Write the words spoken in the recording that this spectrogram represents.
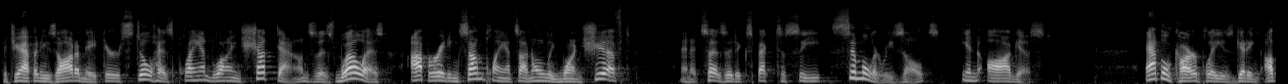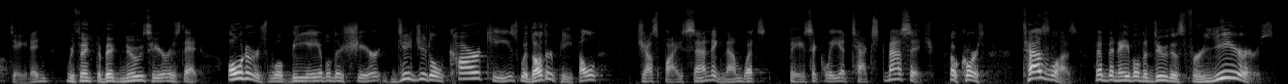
The Japanese automaker still has planned line shutdowns as well as operating some plants on only one shift, and it says it expects to see similar results in August. Apple CarPlay is getting updated. We think the big news here is that owners will be able to share digital car keys with other people just by sending them what's basically a text message. Of course, Teslas have been able to do this for years.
